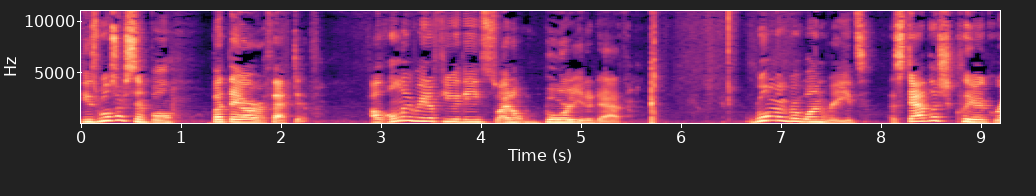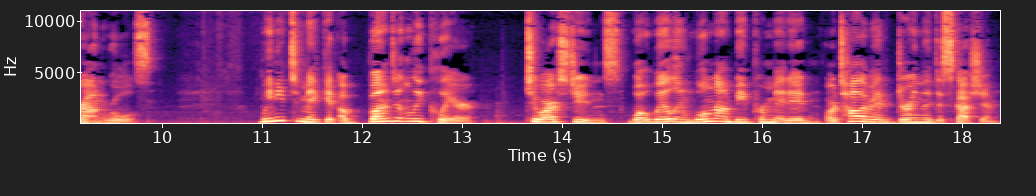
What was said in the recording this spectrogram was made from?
these rules are simple, but they are effective. I'll only read a few of these so I don't bore you to death. Rule number one reads Establish clear ground rules we need to make it abundantly clear to our students what will and will not be permitted or tolerated during the discussion.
